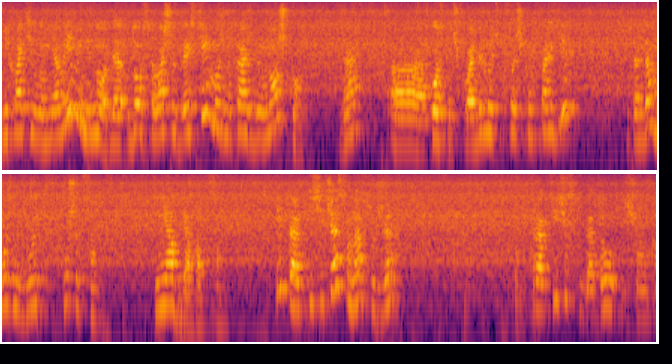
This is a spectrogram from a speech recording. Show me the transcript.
Не хватило у меня времени, но для удобства ваших гостей можно каждую ножку, да, э, косточку обернуть кусочком фольги, и тогда можно будет кушаться и не обляпаться. Итак, и сейчас у нас уже практически готова печенка.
